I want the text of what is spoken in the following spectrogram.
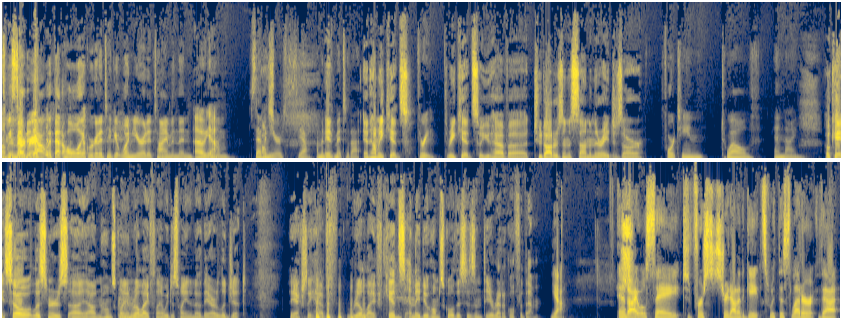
don't we started out with that whole like we're going to take it one year at a time, and then Oh, yeah. boom, seven Awesome. years. Yeah, I'm going to And- commit to that. And how many kids? Three. Three kids. So you have uh, two daughters and a son, and their ages are 14, 12, and 9. Okay, so listeners uh, out in homeschooling in real life land, we just want you to know they are legit. They actually have real life kids and they do homeschool. This isn't theoretical for them. Yeah. And I will say, to first straight out of the gates with this letter, that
